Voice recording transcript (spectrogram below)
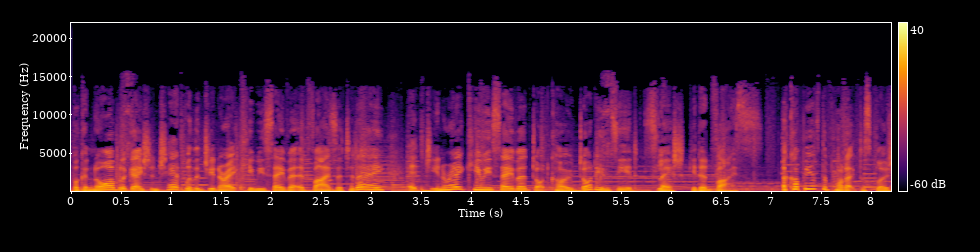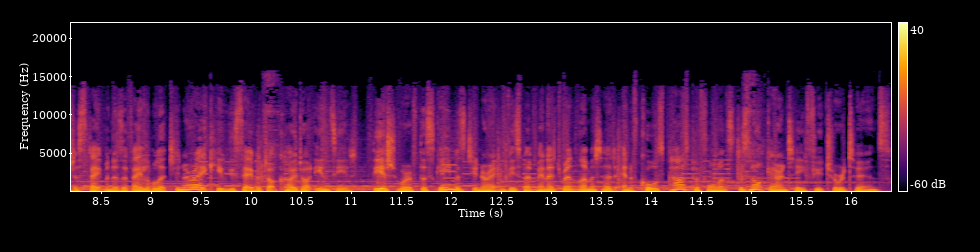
Book a no obligation chat with a Generate KiwiSaver advisor today at generatekiwisaver.co.nz slash get advice. A copy of the product disclosure statement is available at generatekiwisaver.co.nz. The issuer of the scheme is Generate Investment Management Limited, and of course, past performance does not guarantee future returns.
